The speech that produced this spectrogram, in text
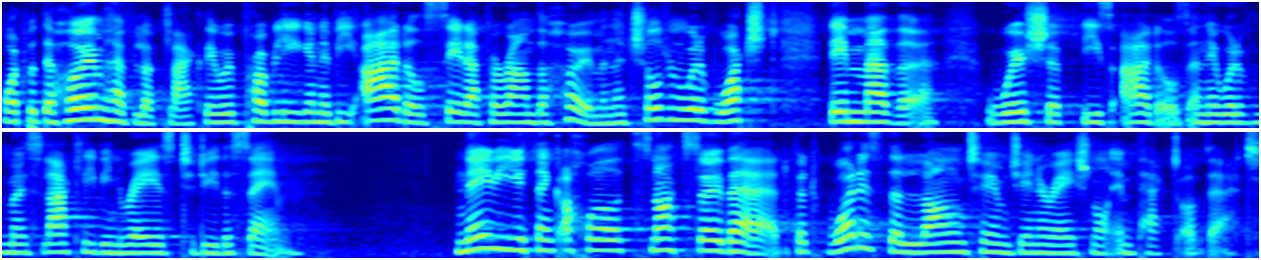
What would the home have looked like? There were probably going to be idols set up around the home, and the children would have watched their mother worship these idols, and they would have most likely been raised to do the same. Maybe you think, oh, well, it's not so bad, but what is the long term generational impact of that?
